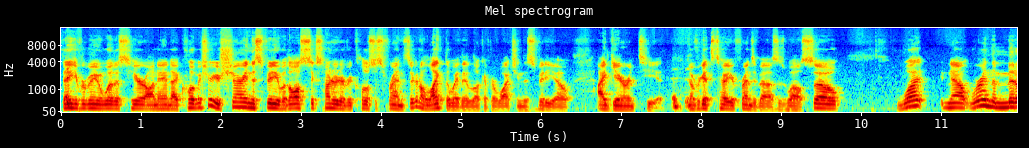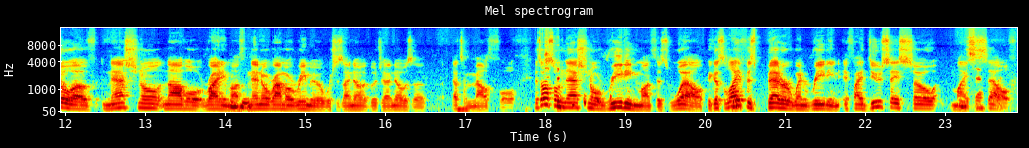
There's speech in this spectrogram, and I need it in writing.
thank you for being with us here on And I Quote. Make sure you're sharing this video with all 600 of your closest friends. They're going to like the way they look after watching this video. I guarantee it. Don't forget to tell your friends about us as well. So, what now? We're in the middle of National Novel Writing Month, Mhm. NaNoWriMo, which is I know, which I know is a that's a mouthful. It's also National Reading Month as well, because life is better when reading, if I do say so myself.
